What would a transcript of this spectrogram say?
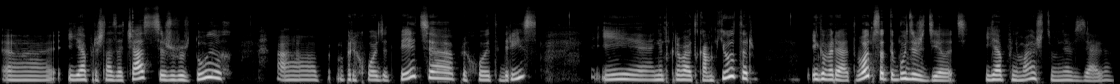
э, и я пришла за час, сижу, жду их. А, Приходит Петя, приходит Идрис, и они открывают компьютер и говорят, вот что ты будешь делать. И я понимаю, что меня взяли.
